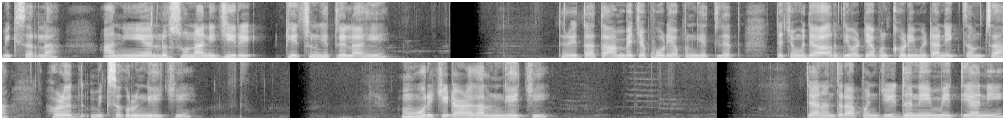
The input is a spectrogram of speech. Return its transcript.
मिक्सरला. आणि लसूण आणि जिरे ठेचून घेतलेलं आहे. तर इथं आता आंब्याच्या फोडी आपण घेतल्यात. त्याच्यामध्ये अर्धी वाटी आपण खडी मीठ आणि एक चमचा हळद मिक्स करून घ्यायची. मोहरीची डाळ घालून घ्यायची. त्यानंतर आपण जी धने मेथी आणि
